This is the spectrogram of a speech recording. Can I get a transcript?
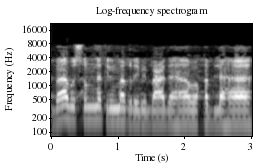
باب سنة المغرب بعدها وقبلها.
